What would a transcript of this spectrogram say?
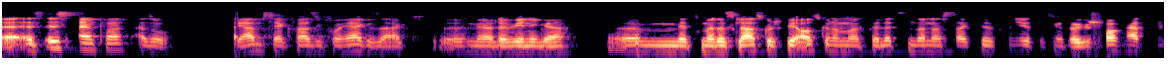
Äh, es ist einfach, also wir haben es ja quasi vorhergesagt, mehr oder weniger. Ähm, jetzt mal das Glasgow-Spiel ausgenommen, als wir letzten Donnerstag telefoniert bzw. gesprochen hatten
